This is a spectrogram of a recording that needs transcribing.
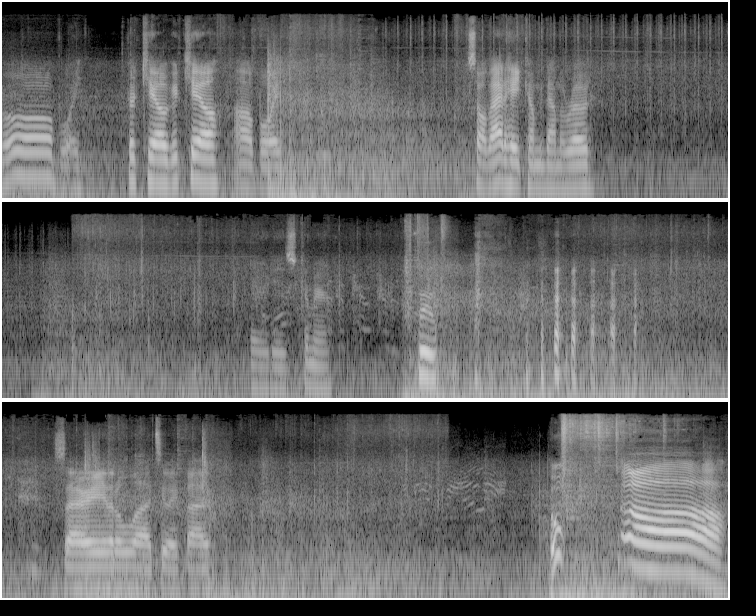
Oh, boy. Good kill, good kill. Oh, boy. Saw that hate coming down the road. There it is. Come here. Boop. Sorry, little uh, 285. Oh! Oh!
